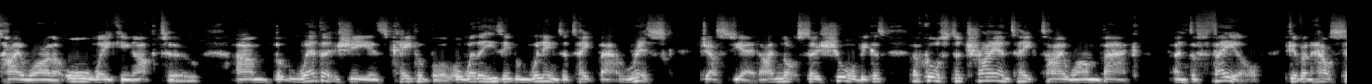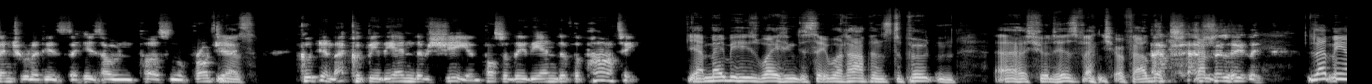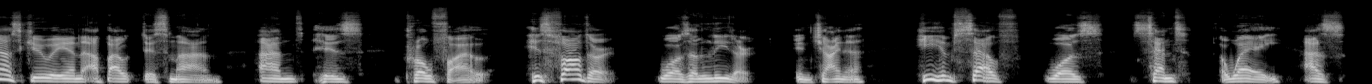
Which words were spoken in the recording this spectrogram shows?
Taiwan are all waking up to. Um, but whether Xi is capable or whether he's even willing to take that risk just yet, I'm not so sure because, of course, to try and take Taiwan back and to fail, given how central it is to his own personal project, yes. could, you know, that could be the end of Xi and possibly the end of the party. Yeah, maybe he's waiting to see what happens to Putin uh, should his venture fail. But, Absolutely. Let me ask you, Ian, about this man and his profile. His father was a leader in China. He himself was sent away as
